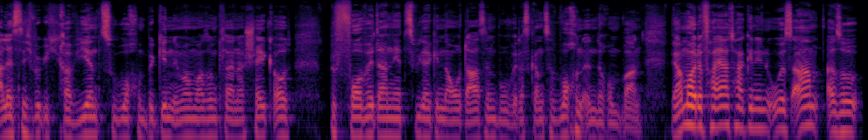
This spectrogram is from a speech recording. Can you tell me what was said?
alles nicht wirklich gravierend. Zu Wochenbeginn immer mal so ein kleiner Shakeout, bevor wir dann jetzt wieder genau da sind, wo wir das ganze Wochenende rum waren. Wir haben heute Feiertag in den USA, also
